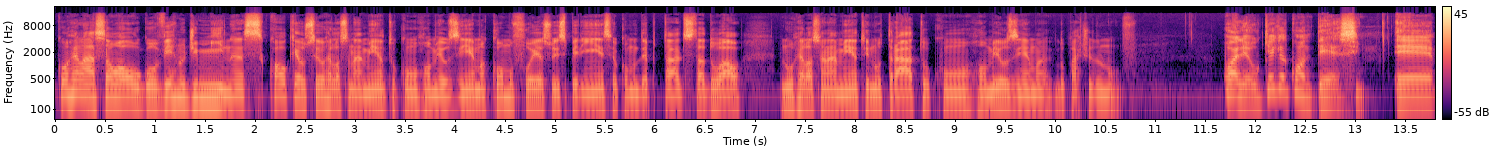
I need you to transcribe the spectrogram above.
Com relação ao governo de Minas, qual que é o seu relacionamento com o Romeu Zema? Como foi a sua experiência como deputado estadual no relacionamento e no trato com o Romeu Zema do Partido Novo? Olha, o que que acontece? É,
